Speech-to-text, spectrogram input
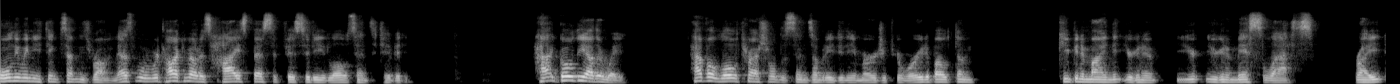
only when you think something's wrong. That's what we're talking about is high specificity, low sensitivity. go the other way. Have a low threshold to send somebody to the emerge if you're worried about them, keeping in mind that you're gonna you're, you're gonna miss less, right?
